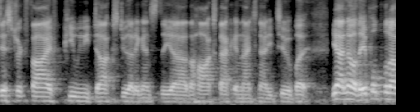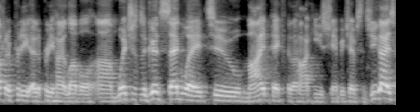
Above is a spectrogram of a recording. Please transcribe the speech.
District Five Pee Wee Ducks do that against the uh, the Hawks back in 1992. But yeah, no, they pulled it off at a pretty at a pretty high level, um, which is a good segue to my pick for the Hockey East Championship. Since you guys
